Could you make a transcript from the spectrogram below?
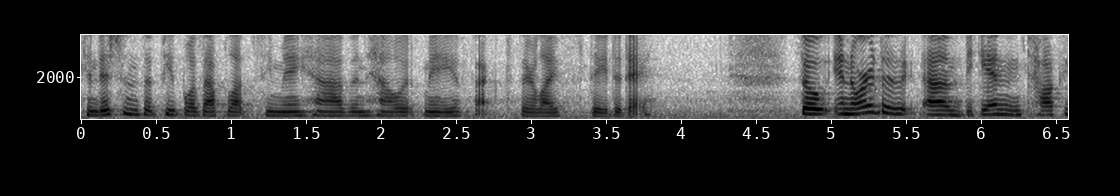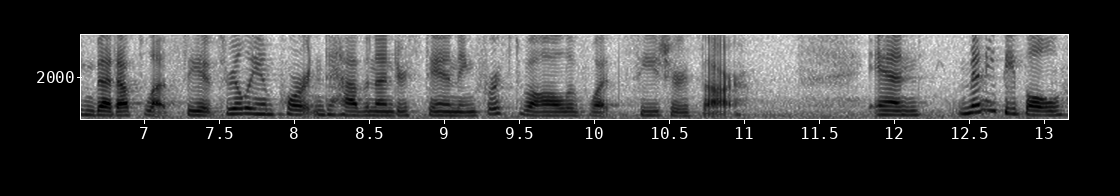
conditions that people with epilepsy may have and how it may affect their life day to day. So, in order to um, begin talking about epilepsy, it's really important to have an understanding, first of all, of what seizures are. And many people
